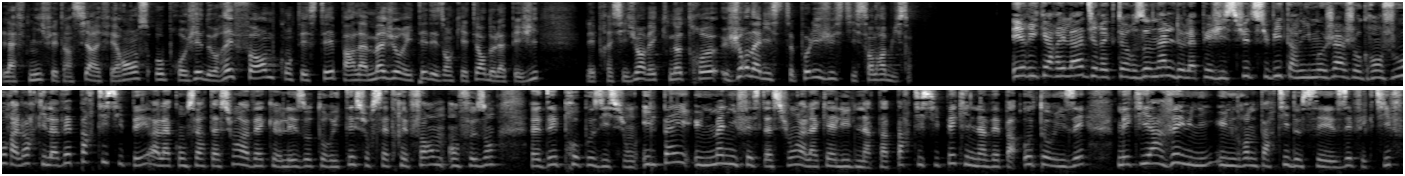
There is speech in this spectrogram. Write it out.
L'AFMI fait ainsi référence au projet de réforme contesté par la majorité des enquêteurs de la PJ. Les précisions avec notre journaliste police-justice, Sandra Buisson. Éric Arella, directeur zonal de la PJ Sud, subit un limogeage au grand jour alors qu'il avait participé à la concertation avec les autorités sur cette réforme en faisant des propositions. Il paye une manifestation à laquelle il n'a pas participé, qu'il n'avait pas autorisée, mais qui a réuni une grande partie de ses effectifs.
